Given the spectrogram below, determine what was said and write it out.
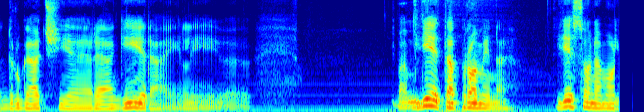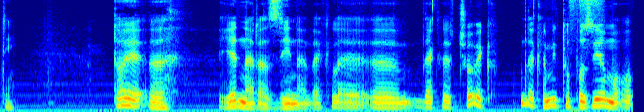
drugačije reagira ili pa, gdje je ta promjena? Gdje se ona može biti? To je jedna razina. Dakle, dakle čovjek Dakle, mi tu pozivamo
